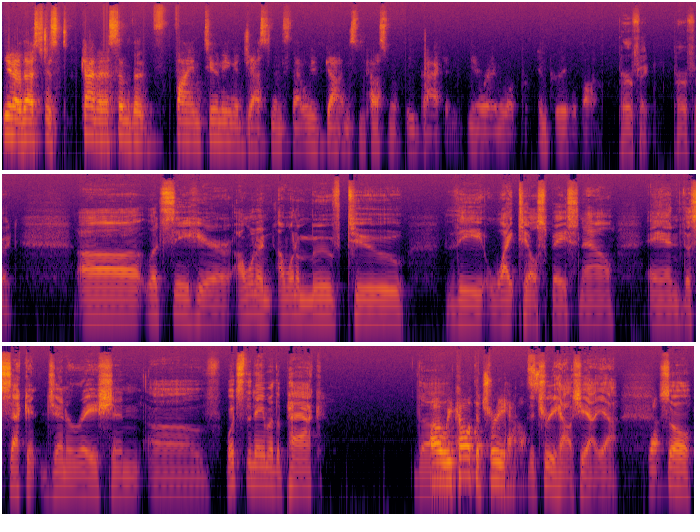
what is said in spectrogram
you know that's just kind of some of the fine tuning adjustments that we've gotten some customer feedback and you know we're able to improve upon. Perfect. Perfect. Uh, let's see here. I want to I want to move to the whitetail space now and the second generation of what's the name of the pack? The Oh, we call it the treehouse. the treehouse. Yeah, yeah. Yep. So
